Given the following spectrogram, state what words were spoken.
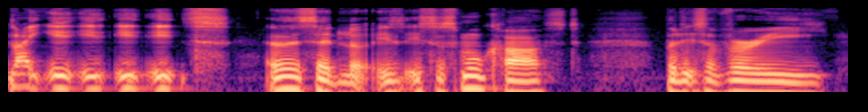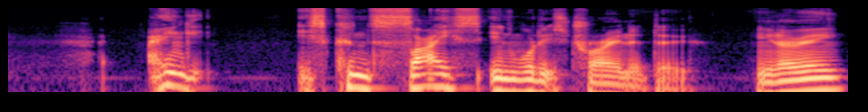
like it, it, it it's as I said, look, it's, it's a small cast, but it's a very, I think it's concise in what it's trying to do. You know what I mean?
